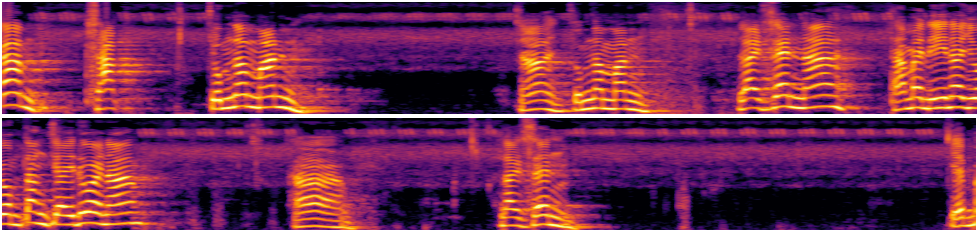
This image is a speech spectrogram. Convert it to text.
ด้ามสักจุ่มน้ำมันนะจุ่มน้ำมันไล่เส้นนะทำให้ดีนะโยมตั้งใจด้วยนะอ่าไล่เส้น เจ็บไหม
